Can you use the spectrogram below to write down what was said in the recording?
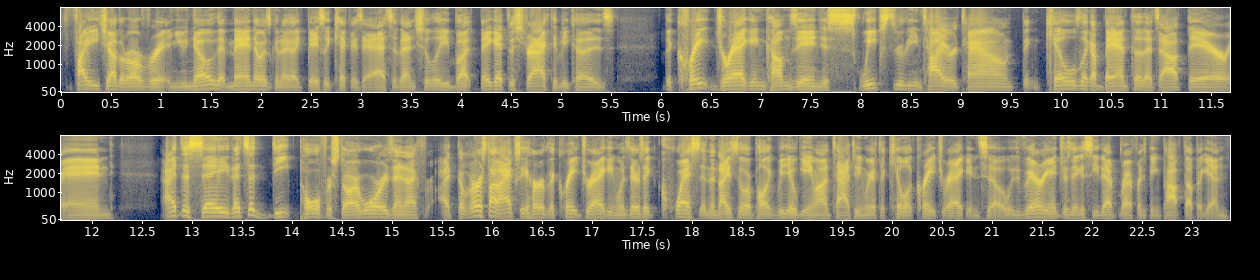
fight each other over it, and you know that Mando is gonna like basically kick his ass eventually, but they get distracted because the krayt dragon comes in, just sweeps through the entire town, then kills like a bantha that's out there, and I have to say that's a deep pull for Star Wars. And I, I, the first time I actually heard of the krayt dragon was there's a quest in the Knights of the Republic video game on Tatooine where you have to kill a krayt dragon. So it was very interesting to see that reference being popped up again.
